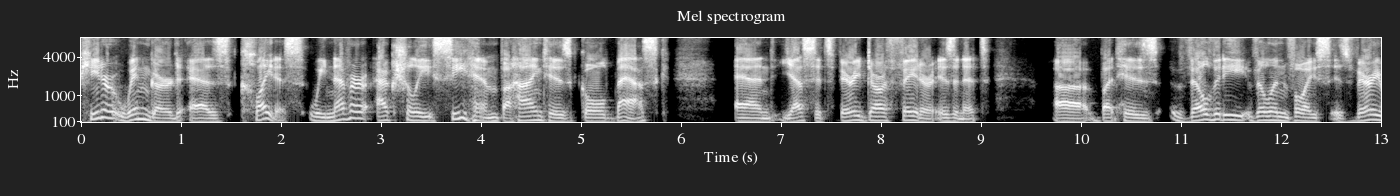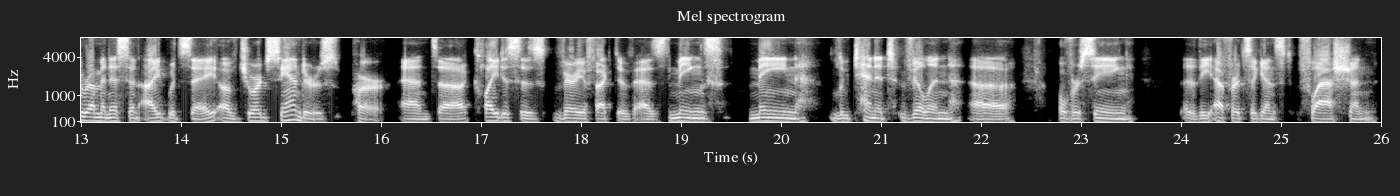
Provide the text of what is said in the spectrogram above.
Peter Wyngarde as Klytus. We never actually see him behind his gold mask. And yes, it's very Darth Vader, isn't it? Uh, but his velvety villain voice is very reminiscent, I would say, of George Sanders' purr. And uh, Klytus is very effective as Ming's main lieutenant villain, uh, overseeing the efforts against Flash and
